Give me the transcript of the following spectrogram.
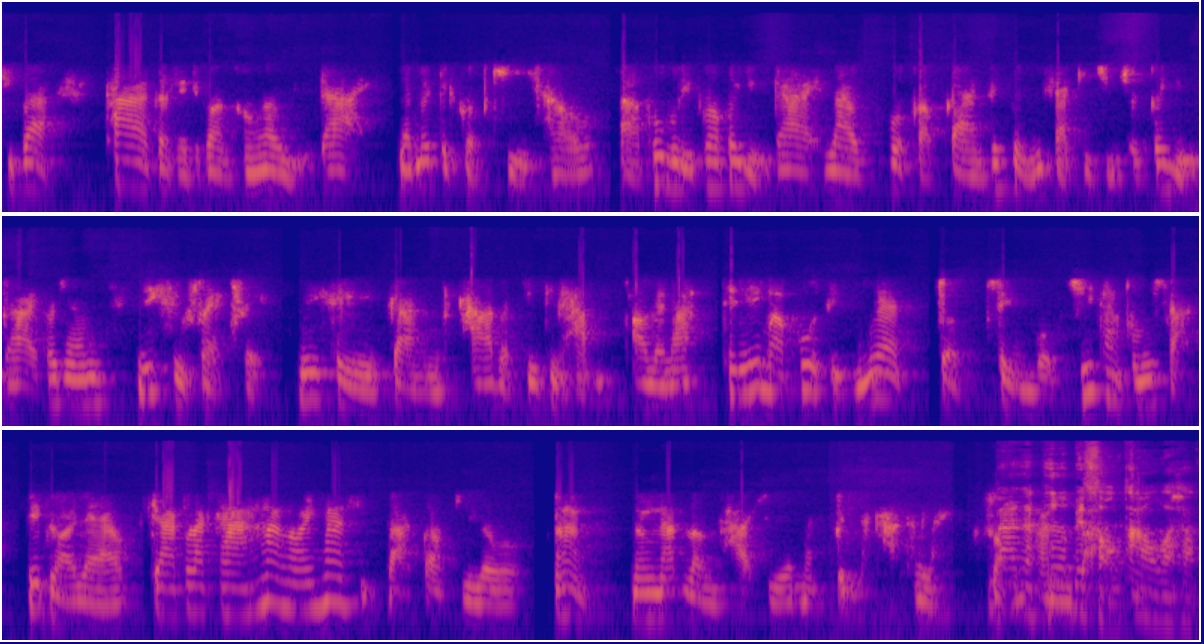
คิดว่าถ้าเกษตรกรของเราอยู่ได้ และไม่ไปกดขี่เขาผู้บริโภคก็อยู่ได้ เราผู้ประกอบการที่เป็นวิสาหกิจชุมชนก็อยู่ได้ เพราะฉะนั้นนี่คือ fair trade นี่คือการค้าแบบยุติธรรมเอาเลยนะ ทีนี้มาพูดถึงเมื่อจบสิ่งบ่งชี้ทางภูมิศาสตร์เรียบร้อยแล้ว จากราคา 550 บาทต่อกิโล น้องนัทลองทายซิว่ามันเป็นราคาเท่าไหร่น่าจะเพิ่มไป2,000สองเท่าอะครับ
